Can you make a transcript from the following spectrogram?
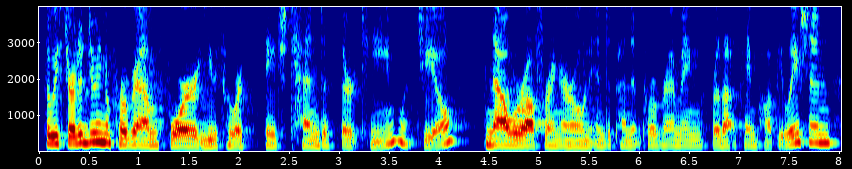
So we started doing a program for youth who are age 10 to 13 with CHEO. Now we're offering our own independent programming for that same population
